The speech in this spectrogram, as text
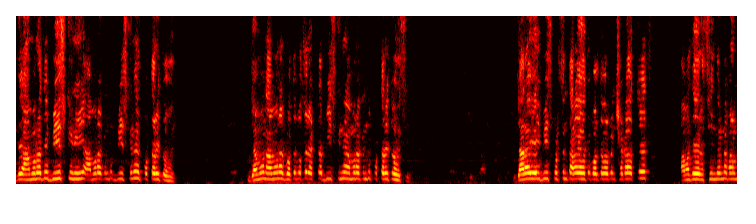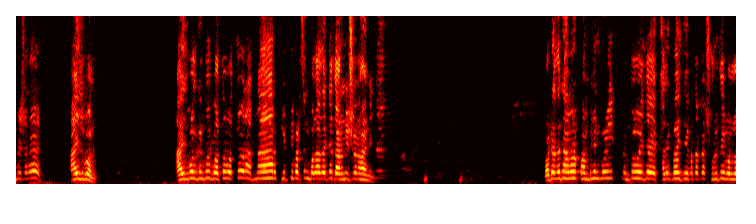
যে, আমরা যে বীজ কিনি, আমরা কিন্তু বীজ কিনে প্রতারিত হই। যেমন আমরা গত বছর একটা বীজ কিনে আমরা কিন্তু প্রতারিত হয়েছি। যারা এই বীজ করছেন, তারাই হয়তো বলতে পারবেন, সেটা হচ্ছে আমাদের সিন্ধনা ফাউন্ডেশনের আইস বল আইস বল কিন্তু গত বছর আপনার ফিফটি পার্সেন্ট বলা যায় যে জার্মিনেশন হয়নি। ওটা যদি আমরা কমপ্লেন করি, কিন্তু এই যে খালেক ভাই যে কথাটা শুরুতেই বলল,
